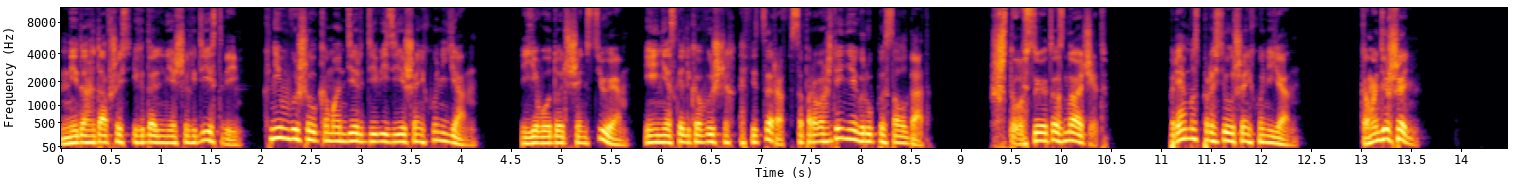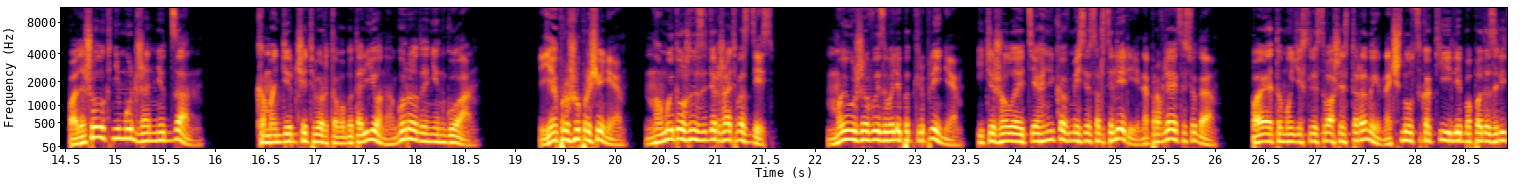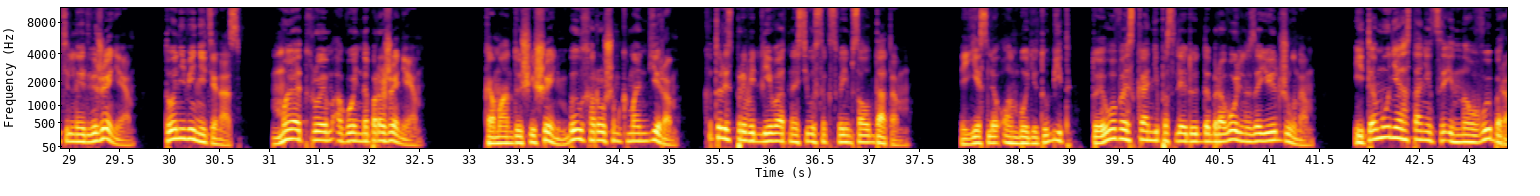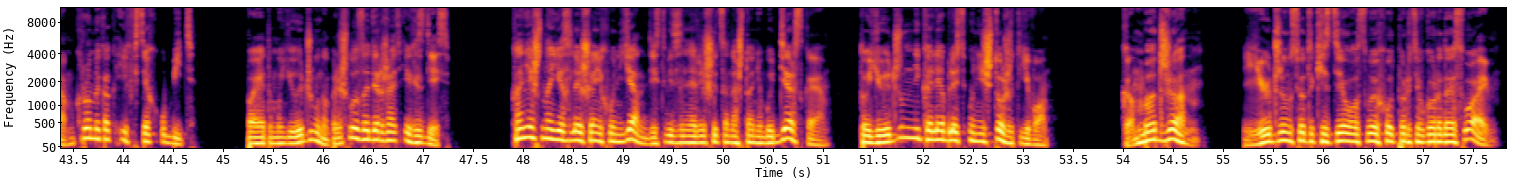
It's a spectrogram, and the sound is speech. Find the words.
Не дождавшись их дальнейших действий, к ним вышел командир дивизии Шэньхуньян, его дочь Шэньсюэ и несколько высших офицеров в сопровождении группы солдат. «Что все это значит?» Прямо спросил Шэньхуньян. «Командир Шень!» Подошел к нему Джан Нюдзан, командир 4-го батальона города Нингуан. «Я прошу прощения, но мы должны задержать вас здесь. Мы уже вызвали подкрепление, и тяжелая техника вместе с артиллерией направляется сюда. Поэтому, если с вашей стороны начнутся какие-либо подозрительные движения, то не вините нас. Мы откроем огонь на поражение». Командующий Шень был хорошим командиром, который справедливо относился к своим солдатам. Если он будет убит, то его войска не последуют добровольно за Юэджуном, и тому не останется иного выбора, кроме как их всех убить. Поэтому Юэджуну пришлось задержать их здесь. Конечно, если Шэнь Хуньян действительно решится на что-нибудь дерзкое, то Юэджун, не колеблясь, уничтожит его. «Камбаджан, Юджин все-таки сделал свой ход против города Эсвай?»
